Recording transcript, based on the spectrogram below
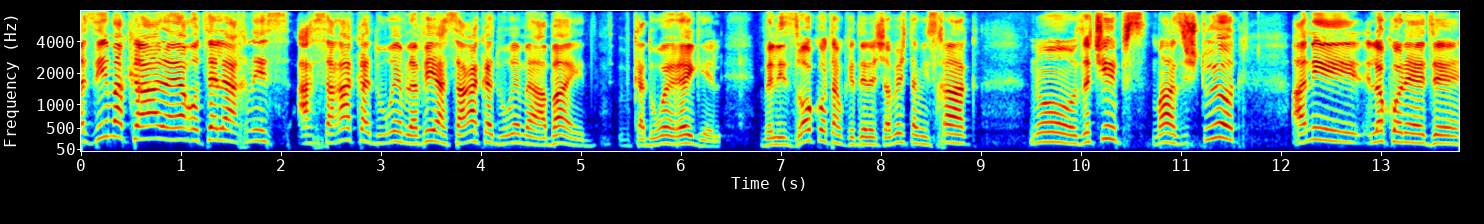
אז אם הקהל היה רוצה להכניס עשרה כדורים, להביא עשרה כדורים מהבית, כדורי רגל, ולזרוק אותם כדי לשבש את המשחק, נו, זה צ'יפס. מה, זה שטויות. אני לא קונה את זה,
